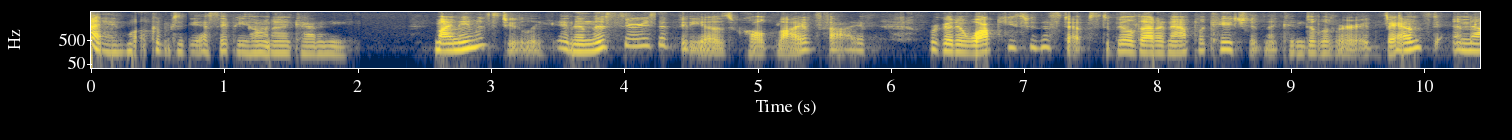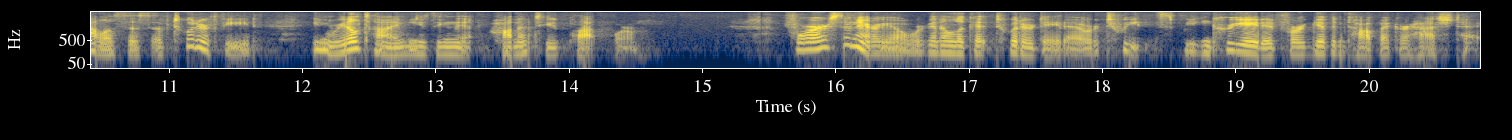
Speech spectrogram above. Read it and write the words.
Hi, and welcome to the SAP HANA Academy. My name is Julie, and in this series of videos called Live 5, we're going to walk you through the steps to build out an application that can deliver advanced analysis of Twitter feed in real time using the HANA 2 platform. For our scenario, we're going to look at Twitter data or tweets being created for a given topic or hashtag.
